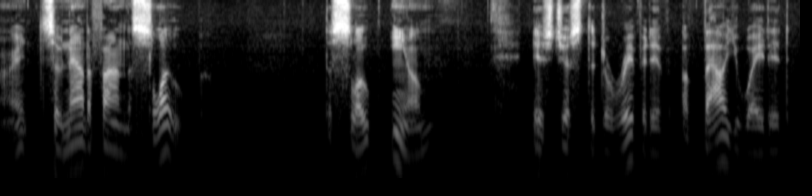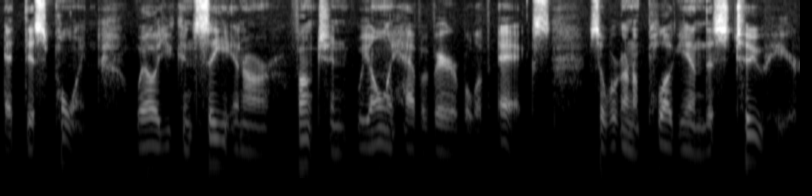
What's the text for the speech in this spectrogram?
Alright, so now to find the slope, the slope m is just the derivative evaluated at this point. Well, you can see in our function we only have a variable of x, so we're going to plug in this 2 here.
